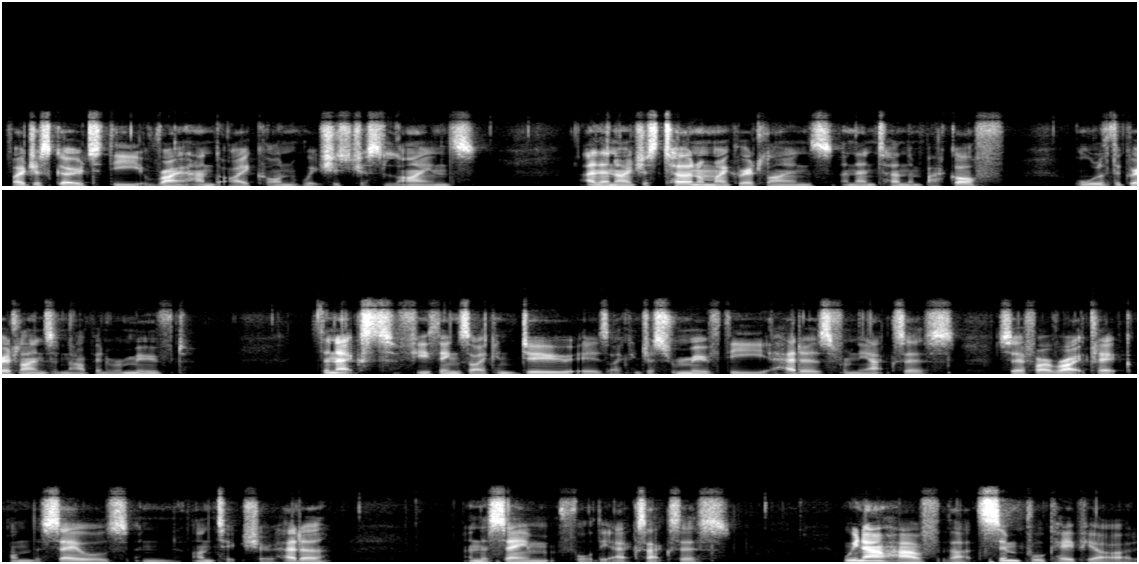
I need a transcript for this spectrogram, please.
if I just go to the right hand icon, which is just lines, and then I just turn on my grid lines and then turn them back off, all of the grid lines have now been removed. The next few things I can do is I can just remove the headers from the axis. So if I right click on the sales and untick show header, and the same for the x-axis, we now have that simple KPI,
